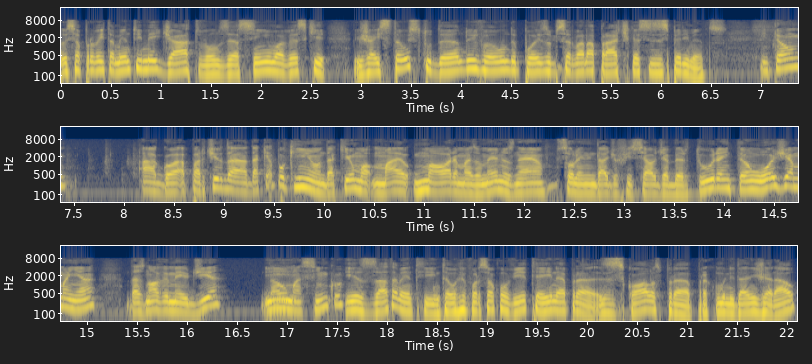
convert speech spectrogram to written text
esse aproveitamento imediato, vamos dizer assim, uma vez que já estão estudando e vão depois observar na prática esses experimentos. Então, Agora, a partir da, daqui a pouquinho, daqui uma, uma hora mais ou menos, né? Solenidade oficial de abertura. Então, hoje e amanhã, das nove ao meio-dia, da 1 às 5? Exatamente. Então, reforçar o convite aí, né, para as escolas, para a comunidade em geral.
